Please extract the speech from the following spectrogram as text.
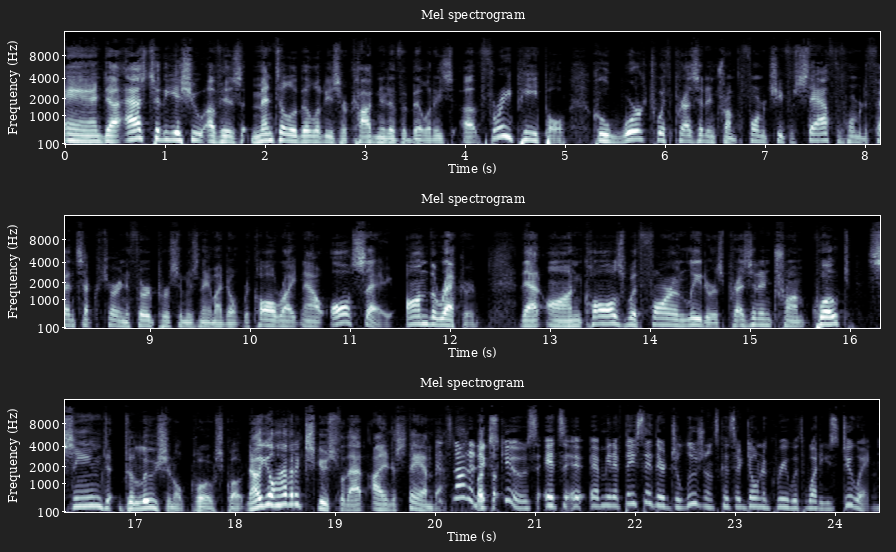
And uh, as to the issue of his mental abilities or cognitive abilities, uh, three people who worked with President Trump, the former chief of staff, the former defense secretary, and a third person whose name I don't recall right now, all say on the record that on calls with foreign leaders, President Trump, quote, seemed delusional, close quote. Now, you'll have an excuse for that. I understand that. It's not an But the- excuse. It's. I mean, if they say they're delusional, it's because they don't agree with what he's doing.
